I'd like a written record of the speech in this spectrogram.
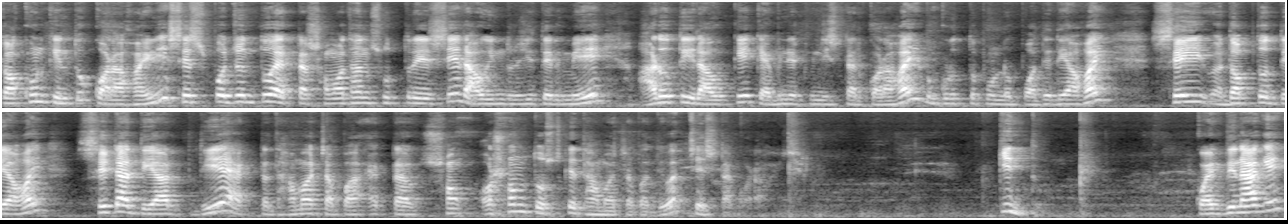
তখন কিন্তু করা হয়নি। শেষ পর্যন্ত একটা সমাধান সূত্রে এসে রাও ইন্দ্রজিতের মেয়ে আরতি রাওকে ক্যাবিনেট মিনিস্টার করা হয় এবং গুরুত্বপূর্ণ পদে দেওয়া হয়। সেই দপ্তর দেওয়া হয়। সেটা দেওয়ার দিয়ে একটা ধামাচাপা, একটা অসন্তোষকে ধামাচাপা দেওয়ার চেষ্টা করা হয়েছিল। কিন্তু কয়েকদিন আগে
